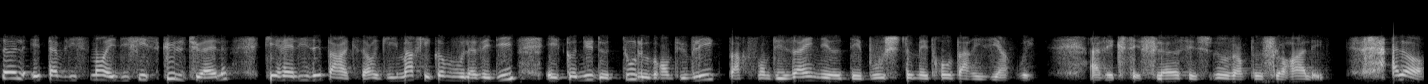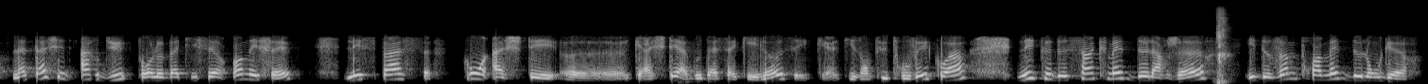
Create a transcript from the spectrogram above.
seul établissement édifice cultuel qui est réalisé par Axel Guimard, qui, comme vous l'avez dit, est connu de tout le grand public par son design des bouches de métro parisiens, oui, avec ses fleurs, ses choses un peu florales. Alors, la tâche est ardue pour le bâtisseur, en effet. L'espace qu'ont acheté, euh, acheté à Godassakelos et qu'ils ont pu trouver, quoi, n'est que de 5 mètres de largeur et de 23 mètres de longueur.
